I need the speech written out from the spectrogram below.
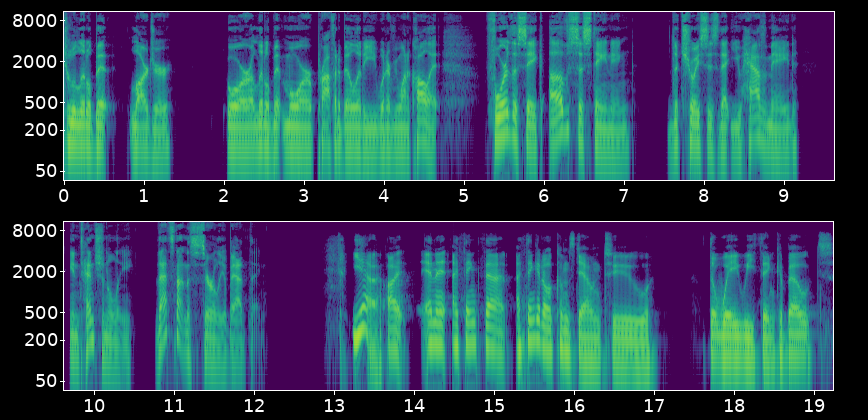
to a little bit larger or a little bit more profitability, whatever you want to call it, for the sake of sustaining the choices that you have made intentionally. That's not necessarily a bad thing. Yeah, I and it, I think that I think it all comes down to the way we think about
